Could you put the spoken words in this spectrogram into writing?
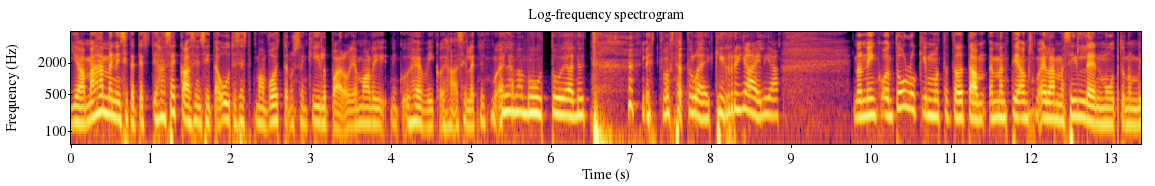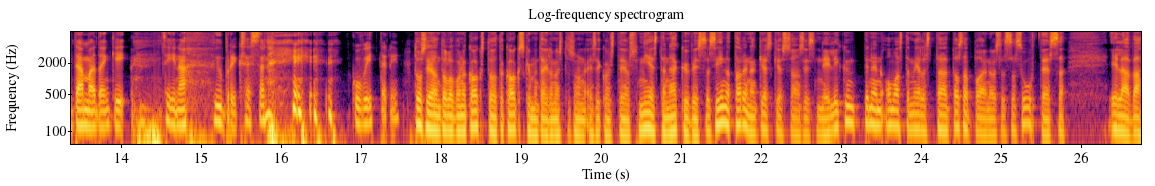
Ja mähän menin sitä tietysti ihan sekaisin siitä uutisesta, että mä oon voittanut sen kilpailun ja mä olin niin kuin yhden viikon ihan silleen, että nyt mun elämä muuttuu ja nyt, nyt musta tulee kirjailija. No niin kuin on tullutkin, mutta tuota, en mä tiedä, onko mun elämä silleen muuttunut, mitä mä jotenkin siinä hybriksessä kuvittelin. Tosiaan tuolla vuonna 2020 ilmestyi sun esikoisteos Miestä näkyvissä. Siinä tarinan keskiössä on siis nelikymppinen omasta mielestään tasapainoisessa suhteessa elävä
